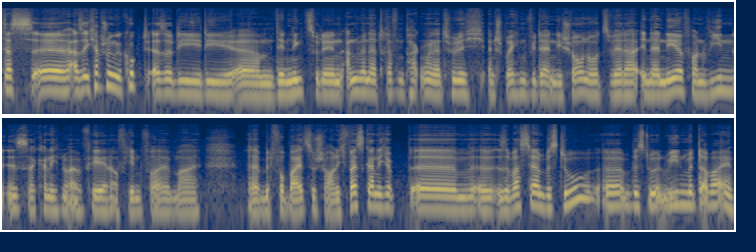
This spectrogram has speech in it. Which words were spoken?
das, äh, also ich habe schon geguckt, also die, die, ähm, den Link zu den Anwendertreffen packen wir natürlich entsprechend wieder in die Show Notes. Wer da in der Nähe von Wien ist, da kann ich nur empfehlen, auf jeden Fall mal äh, mit vorbeizuschauen. Ich weiß gar nicht, ob ähm, äh, Sebastian, bist du, äh, bist du in Wien mit dabei?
